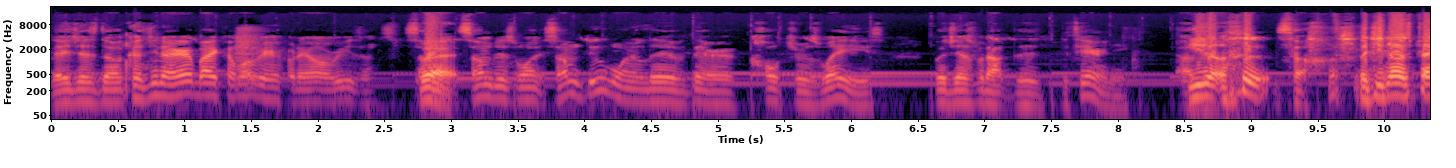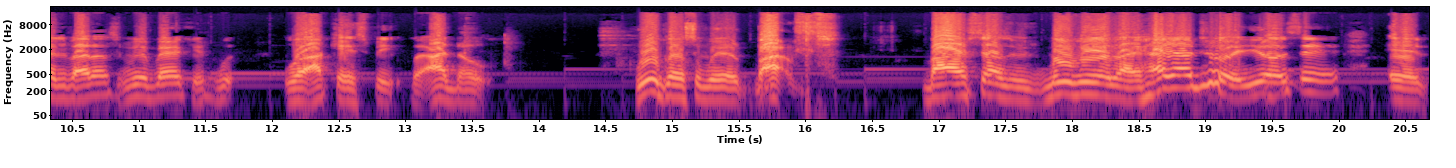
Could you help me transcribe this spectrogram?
They just don't, because you know everybody come over here for their own reasons. Some, Right. some just want, some do want to live their culture's ways, but just without the, the tyranny. You know, So but you know what's crazy about us? We're Americans. We, well, I can't speak, but I know we'll go somewhere by by ourselves and move in. Like, how y'all doing? You know what I'm saying? And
